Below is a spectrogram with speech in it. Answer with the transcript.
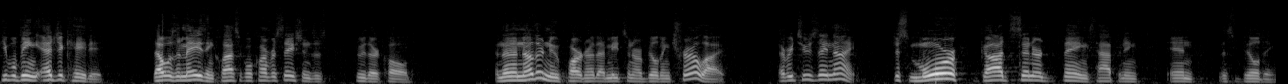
people being educated. That was amazing. Classical Conversations is who they're called. And then another new partner that meets in our building, Trail Life, every Tuesday night. Just more God centered things happening in this building.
